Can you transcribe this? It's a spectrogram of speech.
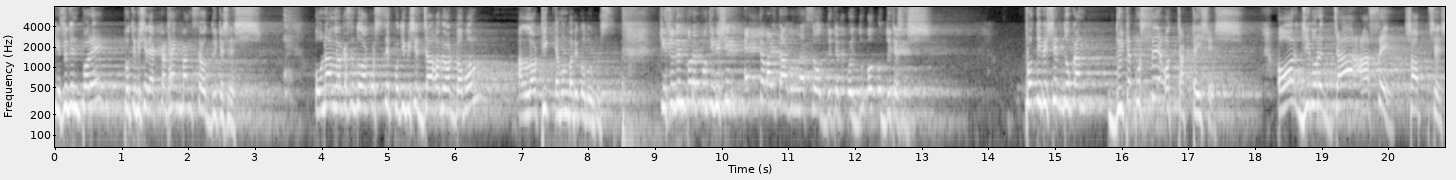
কিছুদিন পরে প্রতিবেশীর একটা ঠ্যাং ভাঙছে, ওর দুইটা শেষ। ওনা আল্লাহর কাছে দোয়া করছে, প্রতিবেশীর যা হবে ওর ডবল আল্লাহ ঠিক এমনভাবে কবুল করছে। কিছুদিন পরে প্রতিবেশীর একটা বাড়িতে আগুন লাগছে ওর দুইটা ওই দুইটা শেষ। প্রতিবেশীর দোকান দুইটা পড়ছে ওর চারটাই শেষ। ওর জীবনে যা আছে সব শেষ।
